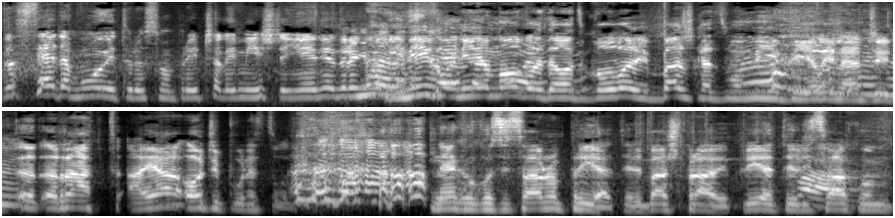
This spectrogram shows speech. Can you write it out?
Do sedam ujutru smo pričali mišljenje jedni drugima. Da. I niko nije mogao da odgovori baš kad smo mi bili, znači rat, a ja oči pune suza. Nekako si stvarno prijatelj, baš pravi prijatelj i Hvala. svakom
